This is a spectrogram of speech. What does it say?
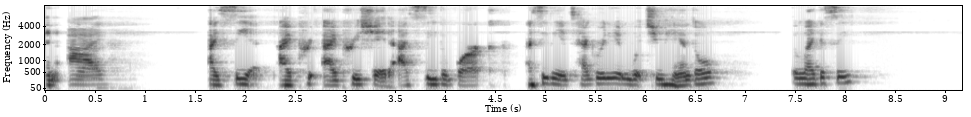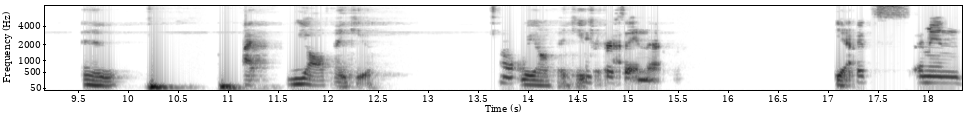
and I I see it. I pre- I appreciate it. I see the work. I see the integrity in which you handle the legacy, and I we all thank you. oh, We all thank you for for saying that. Yeah. It's I mean,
